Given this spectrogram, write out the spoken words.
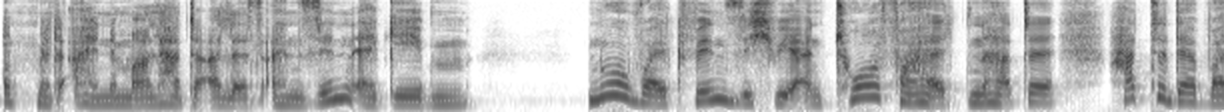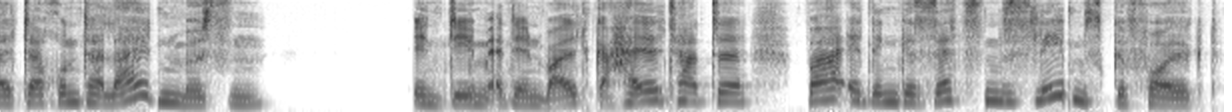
Und mit einem Mal hatte alles einen Sinn ergeben. Nur weil Quinn sich wie ein Tor verhalten hatte, hatte der Wald darunter leiden müssen. Indem er den Wald geheilt hatte, war er den Gesetzen des Lebens gefolgt,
